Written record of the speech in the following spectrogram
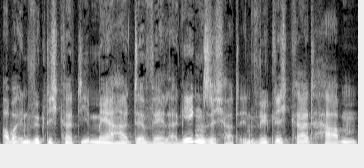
aber in Wirklichkeit die Mehrheit der Wähler gegen sich hat. In Wirklichkeit haben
